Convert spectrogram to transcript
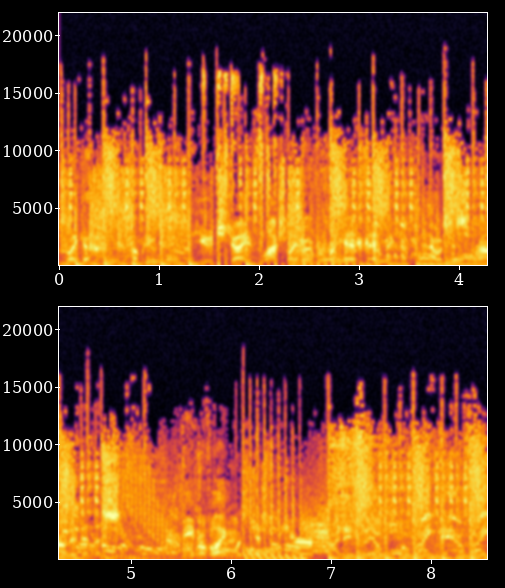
was like a, somebody who holds a huge giant flashlight over my head. And I was just surrounded in this beam of light, was just pure. I war right now, right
